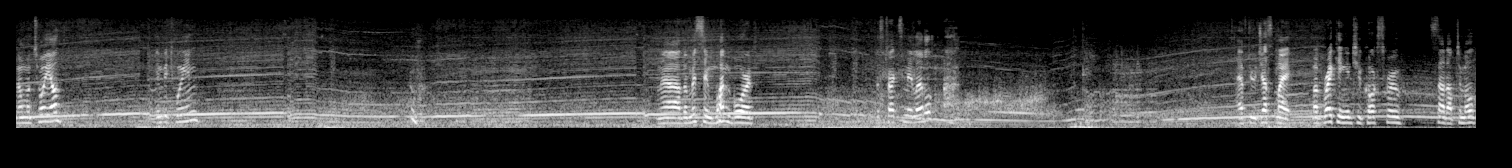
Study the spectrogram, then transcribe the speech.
No Montoya. In between. Nah, they're missing one board. Distracts me a little. I have to adjust my, my braking into corkscrew. It's not optimal.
